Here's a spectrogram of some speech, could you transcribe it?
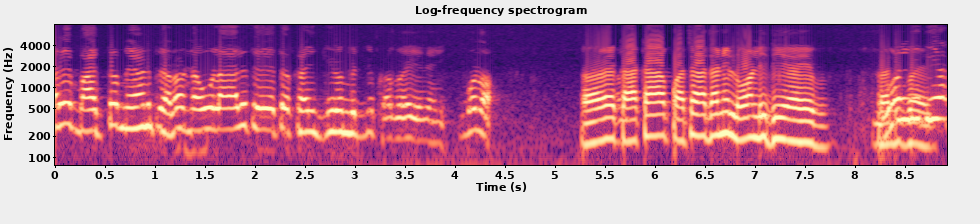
અરે બાઇક તો મેં પહેલો નવું લાવેલું તો એ તો કઈ કિલોમીટર ખબર નહીં. બોલો. અરે કાકા પચાસ હજારની લોન લીધી હે એ લોન લીધી હે?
